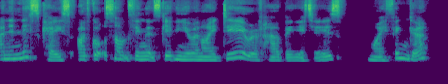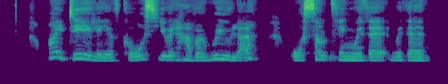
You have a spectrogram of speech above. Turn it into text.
And in this case, I've got something that's giving you an idea of how big it is, my finger. Ideally, of course, you would have a ruler or something with a with a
